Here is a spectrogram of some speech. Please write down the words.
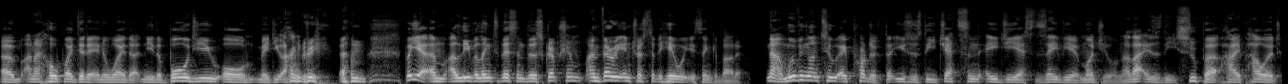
um, and I hope I did it in a way that neither bored you or made you angry. um, but yeah, um, I'll leave a link to this in the description. I'm very interested to hear what you think about it. Now, moving on to a product that uses the Jetson AGX Xavier module. Now, that is the super high-powered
